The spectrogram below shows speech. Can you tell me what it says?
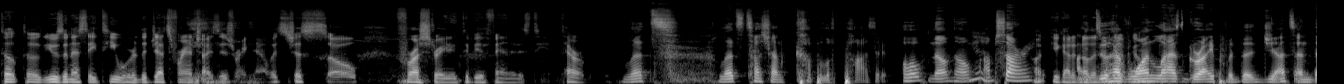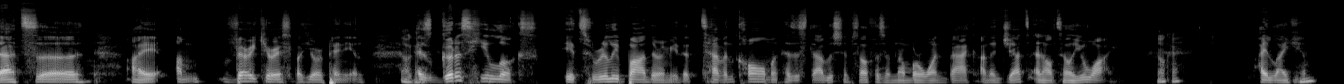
to, to use an SAT word the Jets franchise is right now. It's just so frustrating to be a fan of this team. Terrible. Let's let's touch on a couple of positive. Oh no no, yeah. I'm sorry. Oh, you got another. I do have one last gripe with the Jets, and that's uh, I I'm very curious about your opinion. Okay. As good as he looks, it's really bothering me that Tevin Coleman has established himself as a number one back on the Jets, and I'll tell you why. Okay. I like him.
